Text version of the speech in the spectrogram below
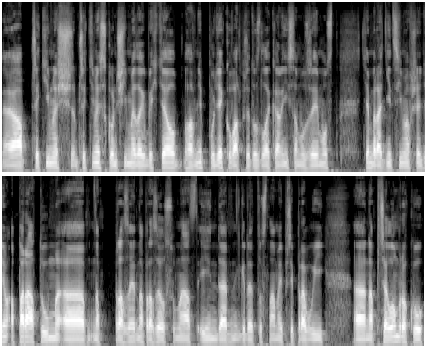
já předtím než, předtím, než skončíme, tak bych chtěl hlavně poděkovat, protože to zdaleka není samozřejmost těm radnicím a všem těm aparátům na Praze 1, Praze 18 i jinde, kde to s námi připravují na přelom roku,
